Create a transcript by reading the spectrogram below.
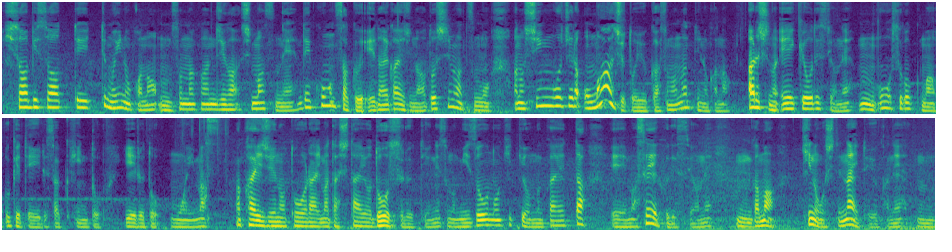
う久々って言ってもいいのかな、うん、そんな感じがしますね。で、今作、永大怪獣の後始末も、あの、シン・ゴジラオマージュというか、その、なんていうのかな、ある種の影響ですよね、うん、をすごくまあ受けている作品と言えると思います。まあ、怪獣の到来、また死体をどうするっていうね、その未曾有の危機を迎えた、えー、まあ政府ですよね、うん、がまあ、機能してないというかね、うん、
